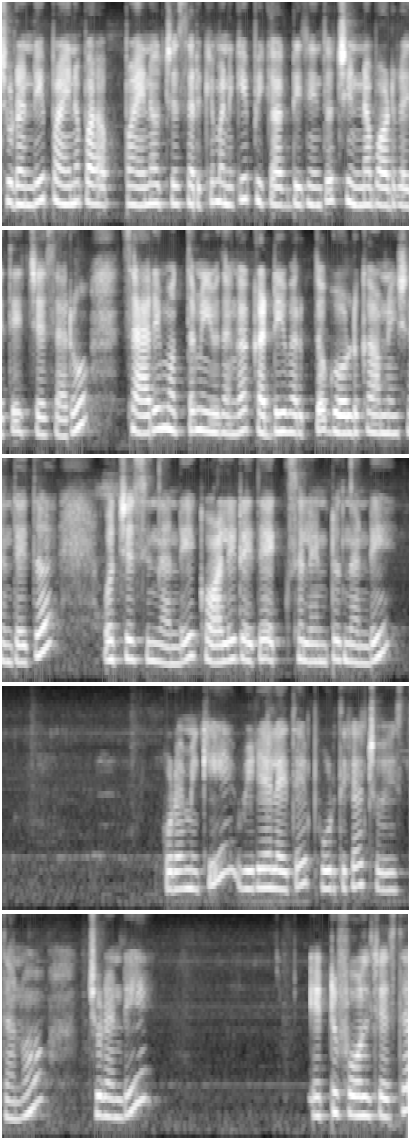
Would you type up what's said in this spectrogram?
చూడండి పైన పైన వచ్చేసరికి మనకి పికాక్ డిజైన్తో చిన్న బార్డర్ అయితే ఇచ్చేశారు. శారీ మొత్తం ఈ విధంగా కడ్డీ వర్క్తో గోల్డ్ కాంబినేషన్తో అయితే వచ్చేసిందండి. క్వాలిటీ అయితే ఎక్సలెంట్ ఉందండి. కూడా మీకు వీడియోలు అయితే పూర్తిగా చూపిస్తాను. చూడండి ఎట్టు ఫోల్డ్ చేస్తే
